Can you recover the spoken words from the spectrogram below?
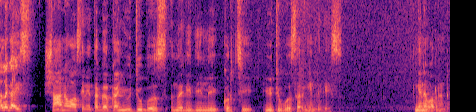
ഹലോ ഗൈസ് ഷാനവാസിനെ തകർക്കാൻ യൂട്യൂബേഴ്സ് എന്ന രീതിയിൽ കുറച്ച് യൂട്യൂബേഴ്സ് ഇറങ്ങിയിട്ടുണ്ട് ഗൈസ്. ഇങ്ങനെ പറഞ്ഞിട്ട്.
